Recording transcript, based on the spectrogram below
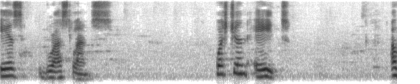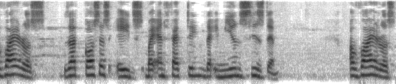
is grasslands. Question 8. A virus that causes AIDS by infecting the immune system. A virus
